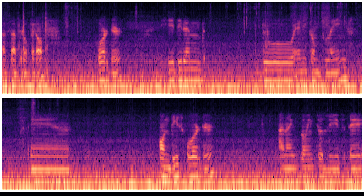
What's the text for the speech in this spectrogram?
as a drop it off order. He didn't do any complaints uh, on this order and I'm going to leave the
